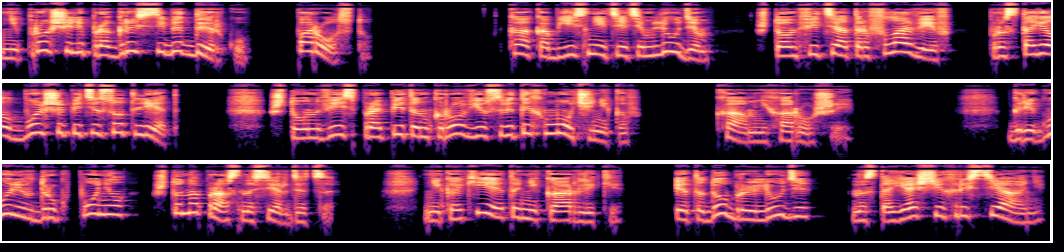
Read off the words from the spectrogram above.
Не проще ли прогрызть себе дырку, по росту? Как объяснить этим людям, что амфитеатр Флавиев простоял больше пятисот лет, что он весь пропитан кровью святых мучеников? Камни хорошие. Григорий вдруг понял, что напрасно сердится. Никакие это не карлики, это добрые люди, настоящие христиане.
